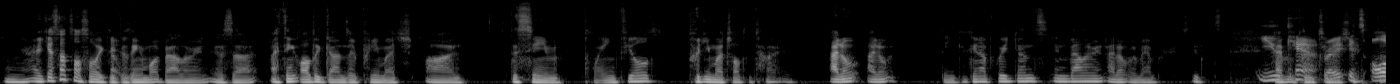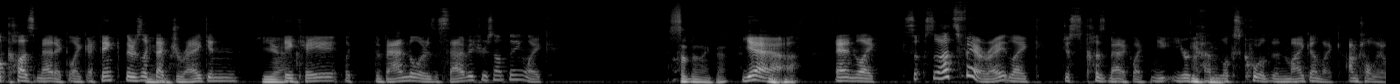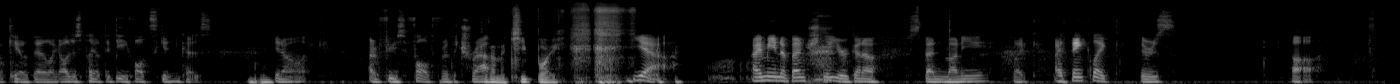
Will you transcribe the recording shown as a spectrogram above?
And yeah, I guess that's also like the good thing about Valorant is that I think all the guns are pretty much on the same playing field pretty much all the time. I don't I don't think you can upgrade guns in Valorant. I don't remember. It's, it's you can't right much yet, it's all cosmetic like i think there's like Yeah. that dragon yeah, ak like the vandal or the savage or something like something like that. yeah. Mm-hmm. And like so, so that's fair right? Like just cosmetic like your gun mm-hmm. looks cooler than my gun like i'm totally okay with that like i'll just play with the default skin because mm-hmm. you know like i refuse to fall for the trap. I'm a cheap boy. yeah. I mean eventually you're gonna spend money. Like i think like there's uh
